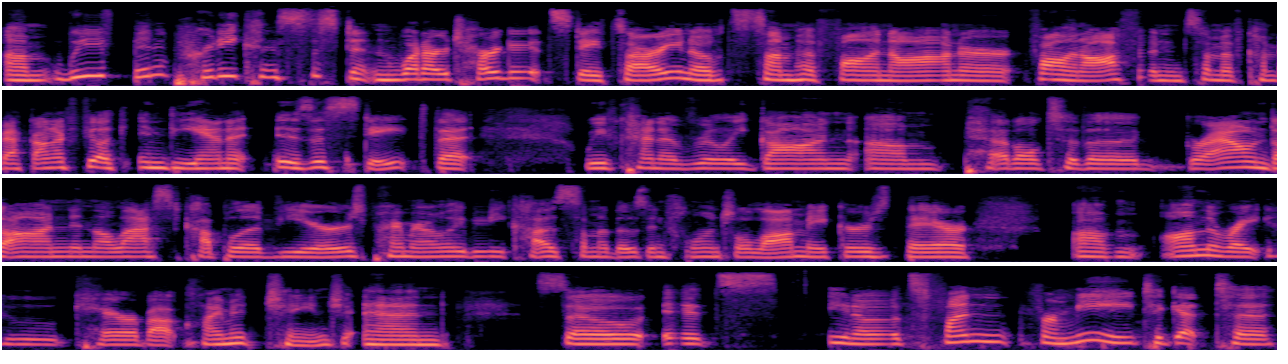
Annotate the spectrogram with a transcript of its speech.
um, we've been pretty consistent in what our target states are. You know, some have fallen on or fallen off, and some have come back on. I feel like Indiana is a state that we've kind of really gone um, pedal to the ground on in the last couple of years, primarily because some of those influential lawmakers there um, on the right who care about climate change. And so it's, you know, it's fun for me to get to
